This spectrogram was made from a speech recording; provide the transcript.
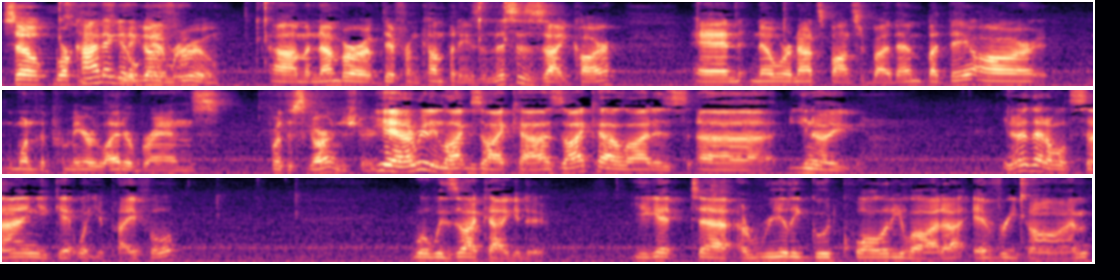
So we're kind of going to go camera. through um, a number of different companies, and this is Xikar. And no, we're not sponsored by them, but they are one of the premier lighter brands for the cigar industry. Yeah, I really like Xikar. Xikar lighters, uh, you know, you know that old saying, you get what you pay for? Well, with Xikar you do. You get uh, a really good quality lighter every time,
